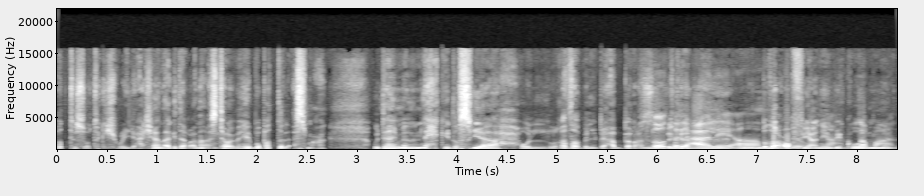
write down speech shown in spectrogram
وطي صوتك شوية عشان أقدر أنا أستوعب. هي ببطل اسمعك ودائما بنحكي الصياح والغضب اللي بيعبر عنه الصوت العالي آه ضعف يعني نعم بيكون طبعاً.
